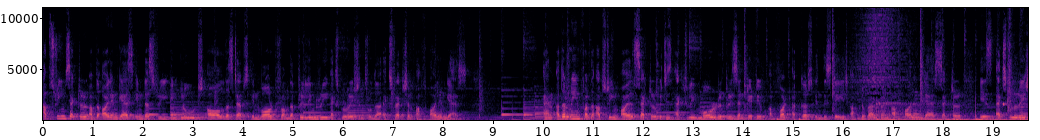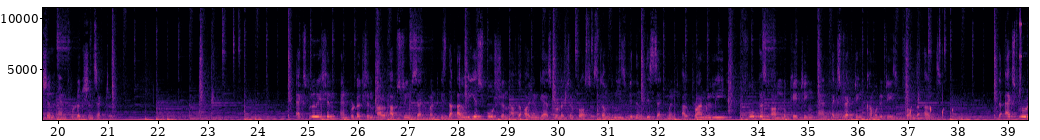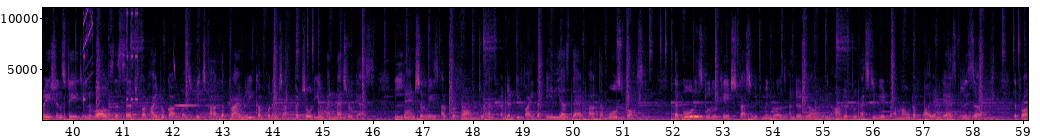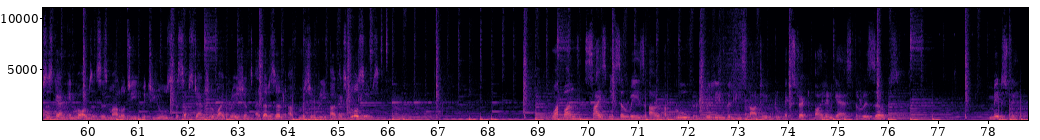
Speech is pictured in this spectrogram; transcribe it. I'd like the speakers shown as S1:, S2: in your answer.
S1: upstream sector of the oil and gas industry includes all the steps involved from the preliminary exploration through the extraction of oil and gas. An other name for the upstream oil sector which is actually more representative of what occurs in this stage of development of oil and gas sector is exploration and production sector. Exploration and production or upstream segment is the earliest portion of the oil and gas production process. Companies within this segment are primarily focused on locating and extracting commodities from the earth. The exploration stage involves the search for hydrocarbons, which are the primary components of petroleum and natural gas. Land surveys are performed to help identify the areas that are the most promising. The goal is to locate specific minerals underground in order to estimate the amount of oil and gas reserve. The process can involve seismology, which use substantial vibrations as a result of machinery or explosives. Once seismic surveys are approved, drilling will be started to extract oil and gas reserves. Midstream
